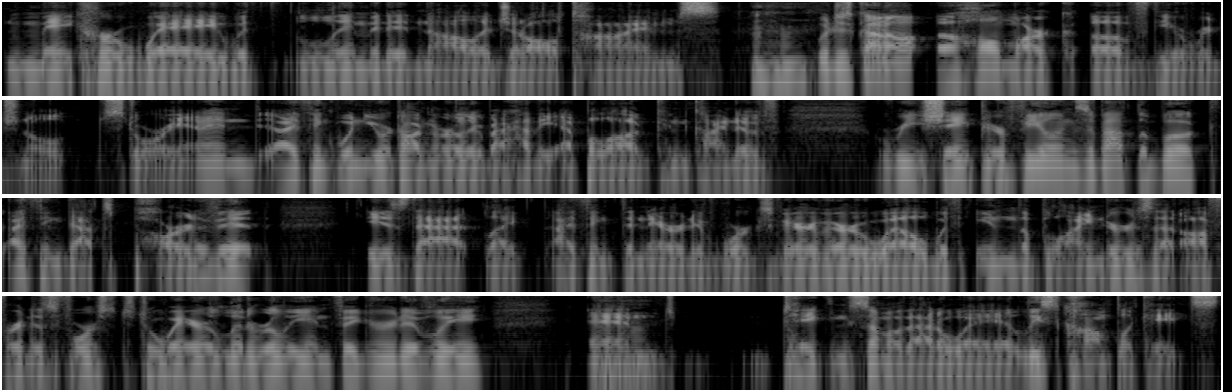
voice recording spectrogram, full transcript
make her way with limited knowledge at all times, mm-hmm. which is kind of a hallmark of the original story. And, and I think when you were talking earlier about how the epilogue can kind of reshape your feelings about the book, I think that's part of it. Is that like I think the narrative works very very well within the blinders that Offred is forced to wear literally and figuratively, and taking some of that away at least complicates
